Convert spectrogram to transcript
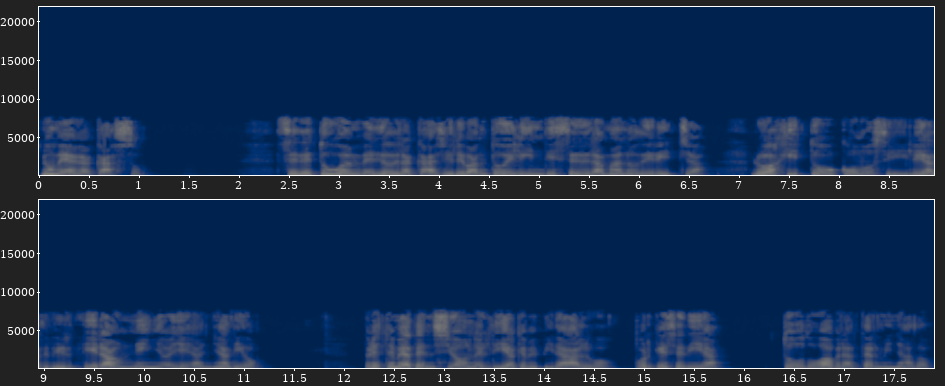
no me haga caso. Se detuvo en medio de la calle, levantó el índice de la mano derecha, lo agitó como si le advirtiera a un niño y añadió Présteme atención el día que me pida algo, porque ese día todo habrá terminado.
